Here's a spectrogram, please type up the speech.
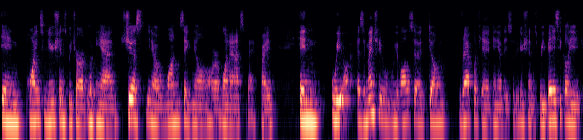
in point solutions which are looking at just you know one signal or one aspect right? In we as i mentioned we also don't replicate any of these solutions. We basically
